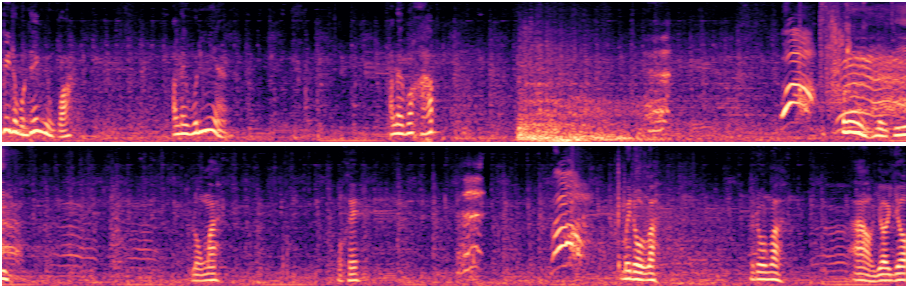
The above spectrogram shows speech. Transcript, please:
ไม่โดนแท่งอยู่วะ อะไรวะเนี่ย อะไรวะครับ อืมหนึ่งที ลงมา โอเค ไม่โดนปะไม่โดนปะอ้าว ย่อย่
